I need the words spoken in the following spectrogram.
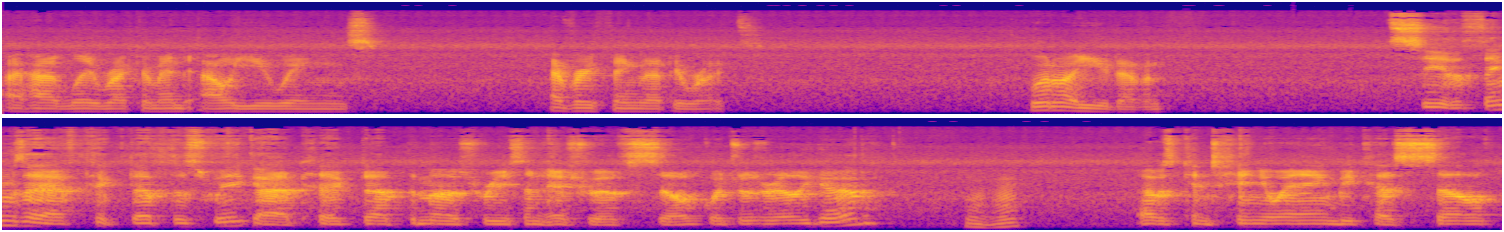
I highly recommend Al Ewing's everything that he writes. What about you, Devin? See, the things I have picked up this week, I picked up the most recent issue of Silk, which was really good. Mm-hmm. I was continuing because Silk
